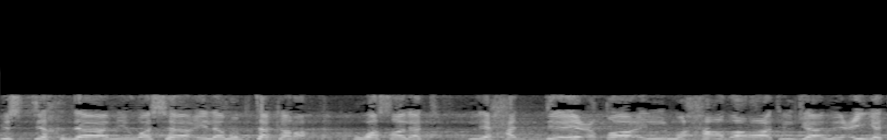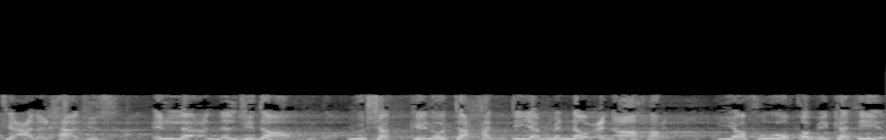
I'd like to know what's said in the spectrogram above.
باستخدام وسائل مبتكرة وصلت لحد إعطاء المحاضرات الجامعية على الحاجز إلا أن الجدار يشكل تحديا من نوع آخر يفوق بكثير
